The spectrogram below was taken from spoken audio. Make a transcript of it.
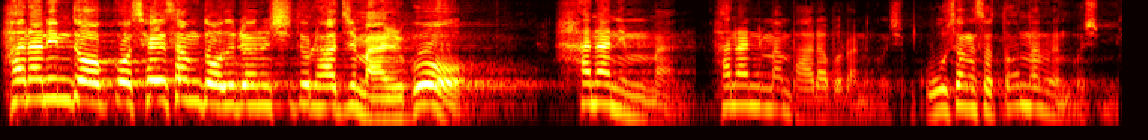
하나님도 없고 세상도 얻으려는 시도를 하지 말고 하나님만 하나님만 바라보라는 것입니다. 우상에서 떠나는 것입니다.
